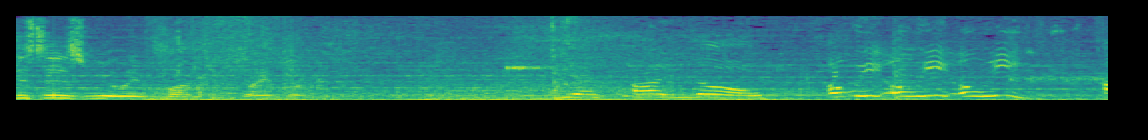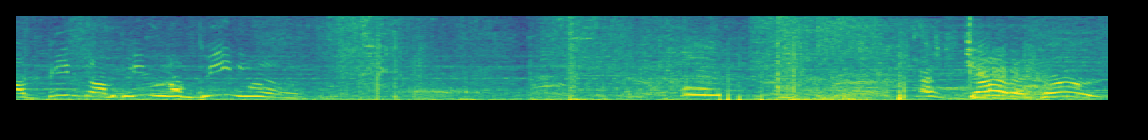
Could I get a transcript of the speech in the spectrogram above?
This is really fun to play with. Yes, I know. Elite, elite, elite. I'm beating, him, I'm beating, him, I'm beating him. Oh, That's gotta hurt.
